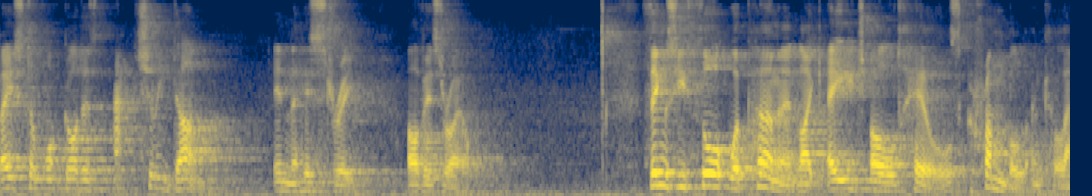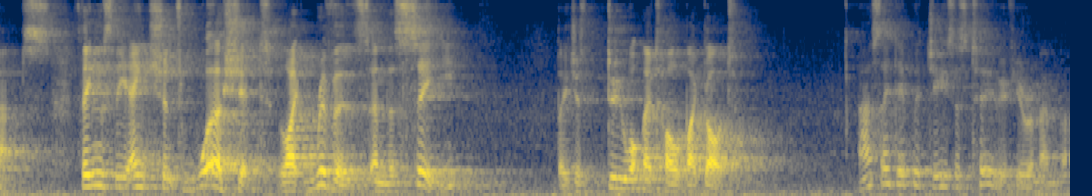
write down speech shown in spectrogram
based on what God has actually done in the history of Israel. Things you thought were permanent, like age old hills, crumble and collapse. Things the ancients worshipped, like rivers and the sea, they just do what they're told by God. As they did with Jesus, too, if you remember.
